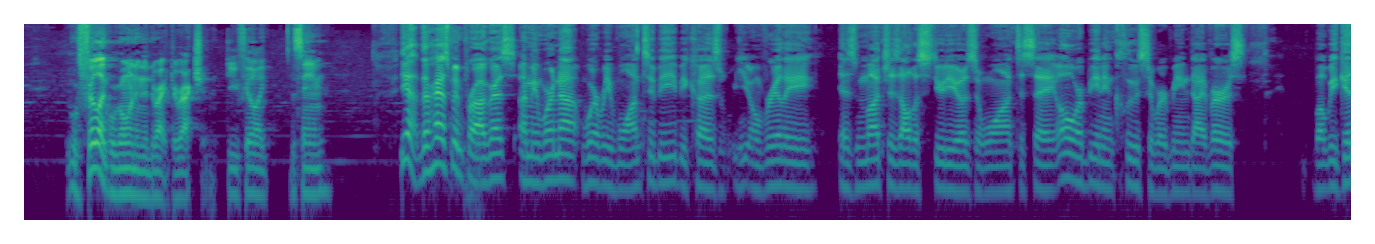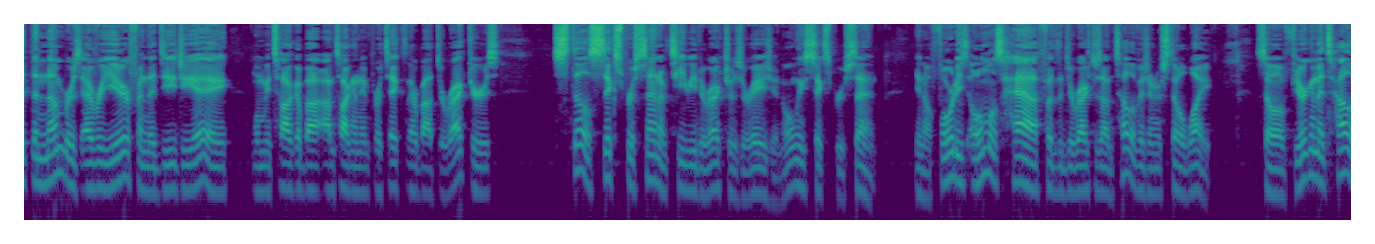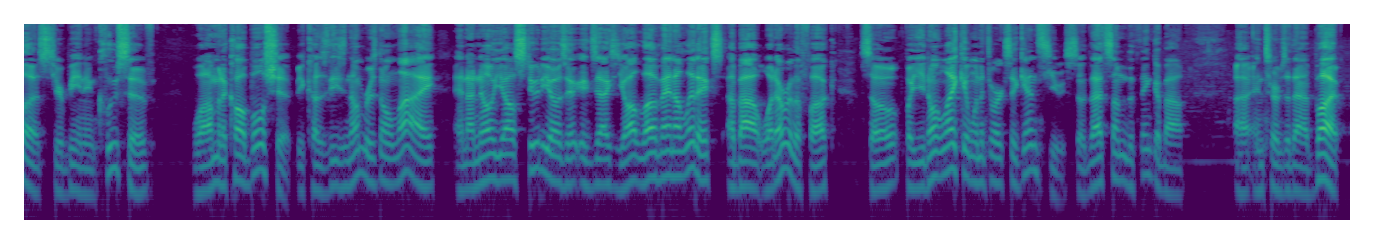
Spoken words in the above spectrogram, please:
we feel like we're going in the right direction. Do you feel like the same? Yeah, there has been progress. I mean, we're not where we want to be because you know, really, as much as all the studios want to say, "Oh, we're being inclusive, we're being diverse," but we get the numbers every year from the DGA when we talk about. I'm talking in particular about directors. Still, six percent of TV directors are Asian. Only six percent. You know, forty, almost half of the directors on television are still white. So if you're going to tell us you're being inclusive, well, I'm going to call bullshit because these numbers don't lie. And I know y'all studios execs, y'all love analytics about whatever the fuck. So, but you don't like it when it works against you. So that's something to think about uh, in terms of that. But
